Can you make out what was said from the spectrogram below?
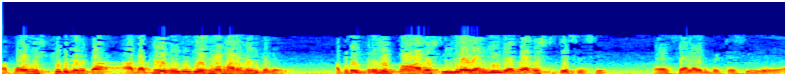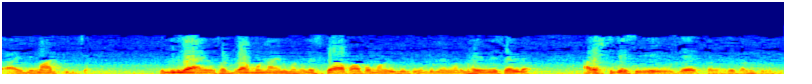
తపోనిష్ఠుడు కనుక ఆ డెబ్బై రోజులు చేసినా మరణించలేదు అప్పుడు ప్రభుత్వం అరెస్ట్ ఇందిరాగాంధీ గారు అరెస్ట్ చేసేసి సెలైన్ పెట్టేసి ఆయన్ని మార్పించారు. ఎందుకులే ఆయన సద్రాముడిని ఆయన మరణిస్తే ఆ పాపం మనకు పెట్టుకుంటుందేమో అని భయం వేసావిడ అరెస్ట్ చేసి కనుక్కుంది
